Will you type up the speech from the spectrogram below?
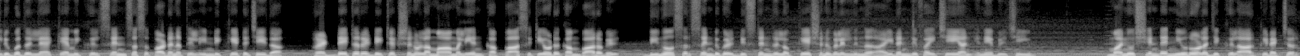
ഇരുപതിലെ കെമിക്കൽ സെൻസസ് പഠനത്തിൽ ഇൻഡിക്കേറ്റ് ചെയ്ത പ്രെഡേറ്ററി ഡിറ്റക്ഷനുള്ള മാമലിയൻ കപ്പാസിറ്റിയോട് കമ്പാറബിൾ ദിനോസർ സെന്റുകൾ ഡിസ്റ്റന്റ് ലൊക്കേഷനുകളിൽ നിന്ന് ഐഡന്റിഫൈ ചെയ്യാൻ എനേബിൾ ചെയ്യും. മനുഷ്യന്റെ ന്യൂറോളജിക്കൽ ആർക്കിടെക്ചർ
